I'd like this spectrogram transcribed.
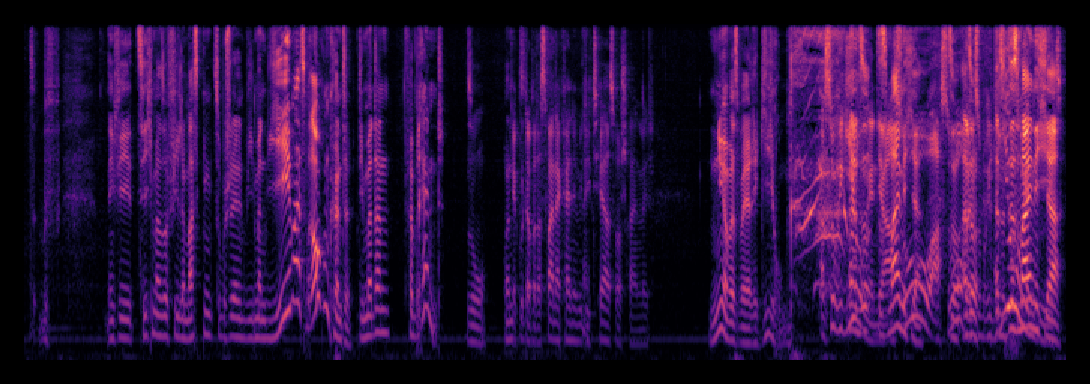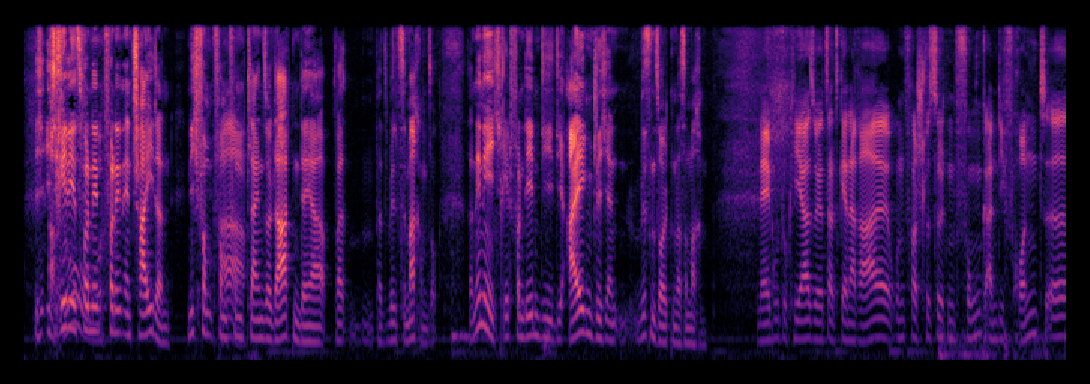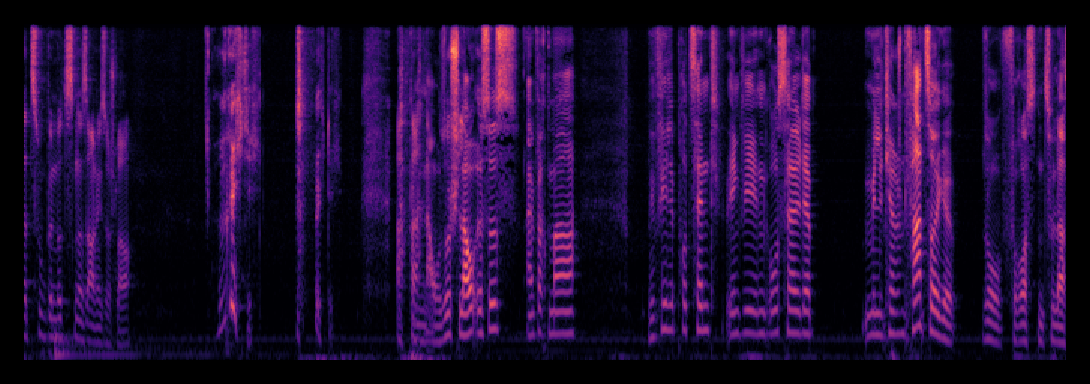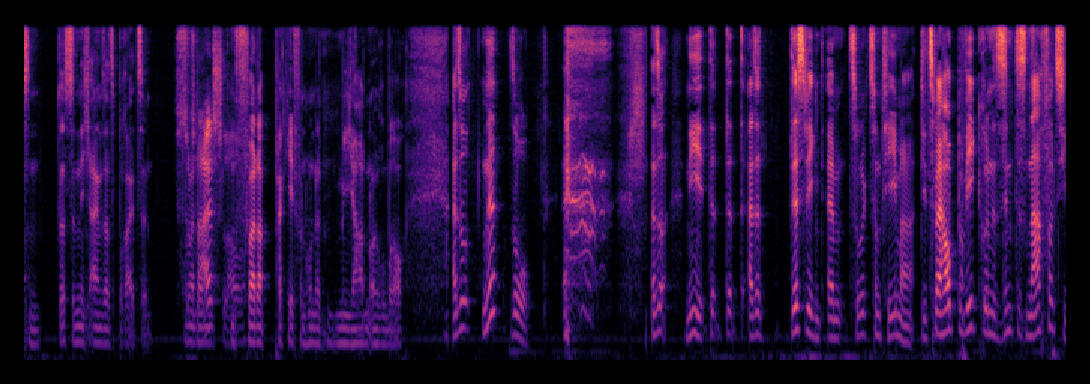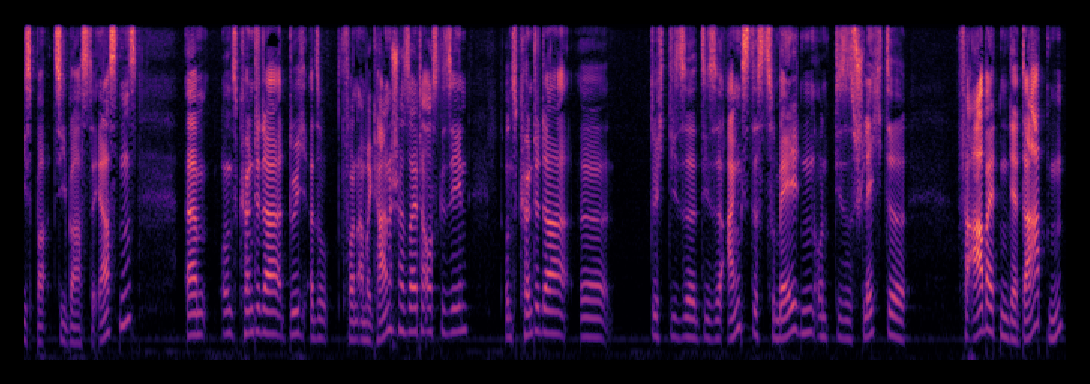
Irgendwie zigmal so viele Masken zu bestellen, wie man jemals brauchen könnte, die man dann verbrennt. So. Und, Ja gut, aber das waren ja keine Militärs wahrscheinlich. nee, aber es war ja Regierung. Ach so, Regierungen, Also, das ja. meine ich ja. so, Ach so, So, also, um also das meine ich geht. ja. Ich, ich rede jetzt von so. den, von den Entscheidern, nicht vom, vom, Ah. vom kleinen Soldaten, der ja, was, was willst du machen? So. Nee, nee, ich rede von denen, die, die eigentlich en- wissen sollten, was sie machen. Nee, gut, okay, also jetzt als General unverschlüsselten Funk an die Front äh, zu benutzen, ist auch nicht so schlau. Richtig. Richtig. Aber Genauso schlau ist es, einfach mal, wie viele Prozent irgendwie einen Großteil der militärischen Fahrzeuge so verrosten zu lassen, dass sie nicht einsatzbereit sind. das ist Wenn man total dann schlau. ein Förderpaket von 100 Milliarden Euro braucht. Also, ne? So. also, nee, also deswegen, ähm, zurück zum Thema. Die zwei Hauptbeweggründe sind das Nachvollziehbarste. Erstens, ähm, uns könnte da durch, also von amerikanischer Seite aus gesehen, uns könnte da äh, durch diese, diese Angst, das zu melden und dieses schlechte Verarbeiten der Daten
